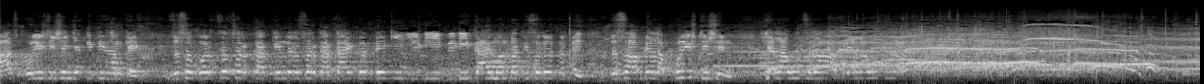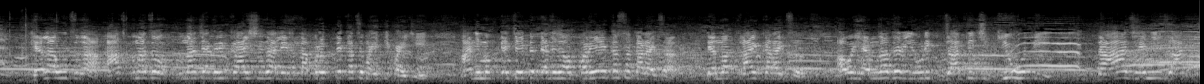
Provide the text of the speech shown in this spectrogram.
आज पोलीस स्टेशनच्या किती धमक्या आहेत? जसं वरचं सरकार केंद्र सरकार काय करते की ईडी बीडी काय म्हणतात ते सगळं करते जसं आपल्याला पोलीस स्टेशन ह्याला उचला त्याला उचला. ह्याला उचला. आज कुणाचं कुणाच्या घरी काय झाले ह्यांना प्रत्येकाचं माहिती पाहिजे. आणि मग त्याच्या इथं त्याला पर्याय कसा काढायचा त्यांना काय करायचं अहो ह्यांना जर एवढी जातीची कीव होती तर आज ह्यांनी जात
